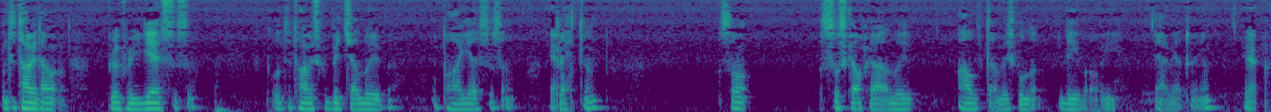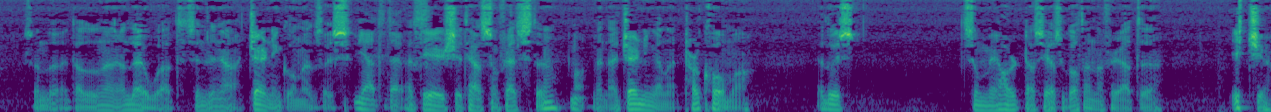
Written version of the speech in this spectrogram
Og det tar vi da bruk for Jesus. Og det tar vi skal bytja livet og på Jesus og ja. retten. Så, så skal vi ha liv alt det vi skulle leva i. Jeg vet jo. Ja. ja. Sen då det då när en low att sen den ja journey går alltså. Ja, det där. Att det är shit här som frälste. Men den journey går tar komma. Det är som jag har hört att så gott ända för att inte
